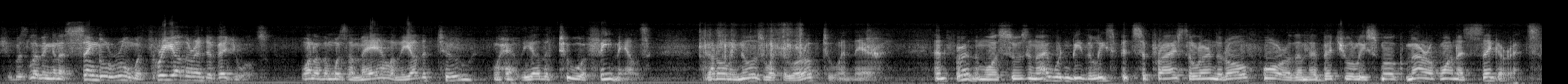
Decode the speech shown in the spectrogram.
She was living in a single room with three other individuals. One of them was a male, and the other two, well, the other two were females. God only knows what they were up to in there. And furthermore, Susan, I wouldn't be the least bit surprised to learn that all four of them habitually smoke marijuana cigarettes.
